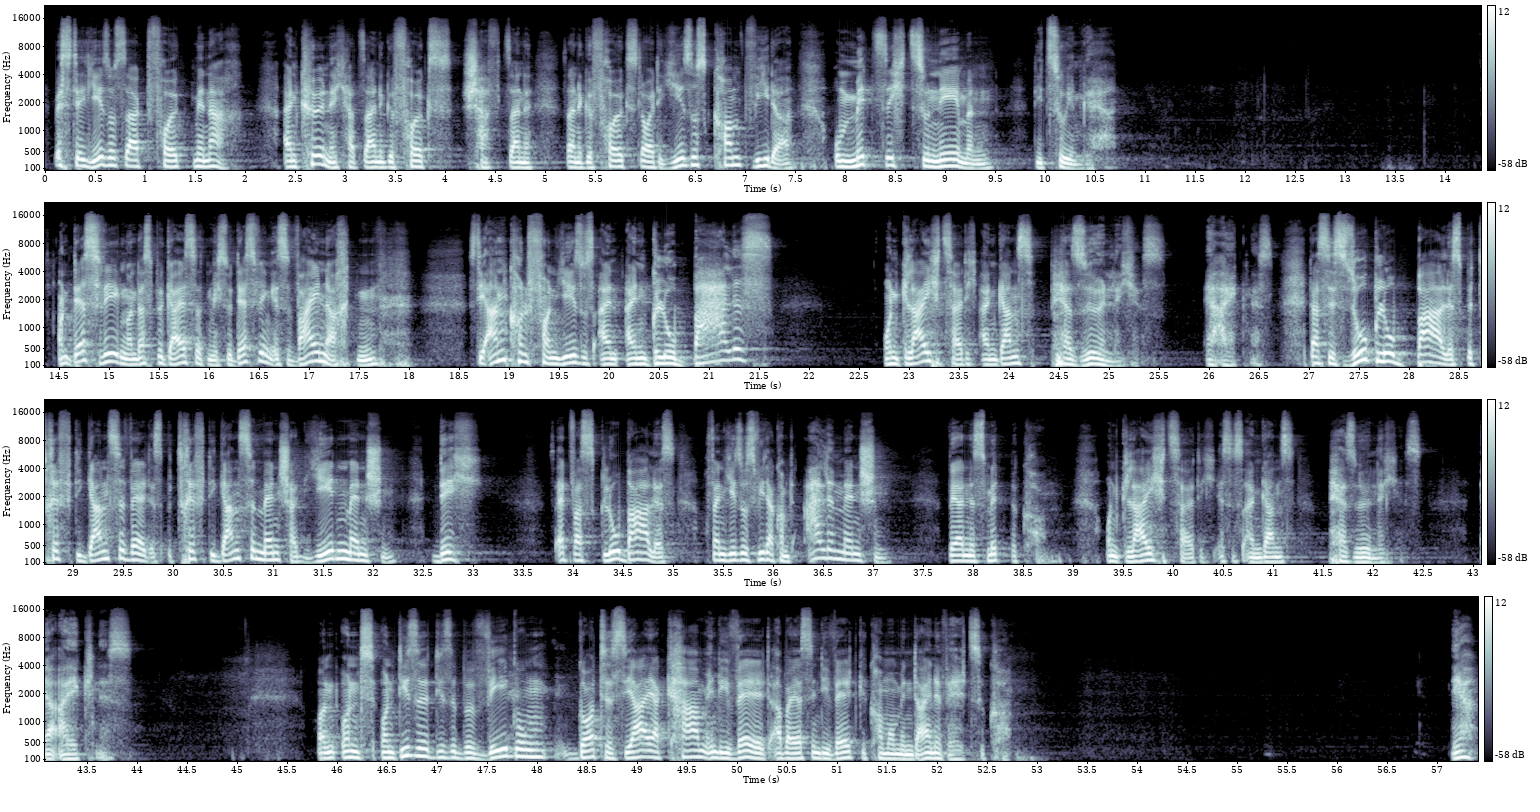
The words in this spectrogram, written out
Wisst ihr, Jesus sagt, folgt mir nach. Ein König hat seine Gefolgschaft, seine, seine Gefolgsleute. Jesus kommt wieder, um mit sich zu nehmen, die zu ihm gehören. Und deswegen, und das begeistert mich so, deswegen ist Weihnachten ist die Ankunft von Jesus ein, ein globales und gleichzeitig ein ganz persönliches Ereignis. Das ist so global, es betrifft die ganze Welt, es betrifft die ganze Menschheit, jeden Menschen, dich. Es ist etwas Globales, auch wenn Jesus wiederkommt. Alle Menschen werden es mitbekommen. Und gleichzeitig ist es ein ganz persönliches Ereignis. Und, und, und diese, diese Bewegung Gottes, ja, er kam in die Welt, aber er ist in die Welt gekommen, um in deine Welt zu kommen. Ja,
